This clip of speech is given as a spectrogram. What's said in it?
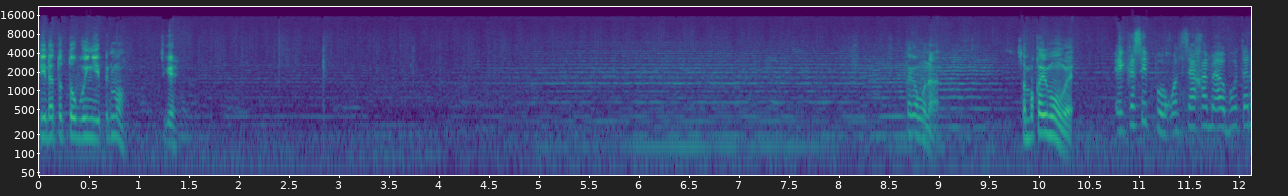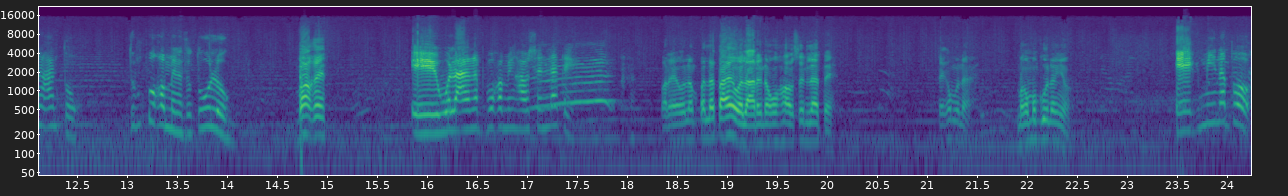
Hindi natutubo yung ngipin mo. Sige. Teka muna. Saan ba kayo umuwi? Eh kasi po, kung saan kami abutan ng antok, doon po kami natutulog. Bakit? Eh, wala na po kaming house and lot eh. Pareho lang pala tayo. Wala rin akong house and lot eh. Teka muna. Mga magulang nyo. Ekmi na po.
